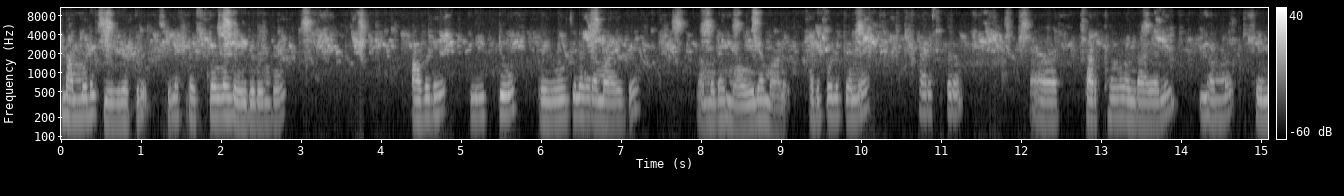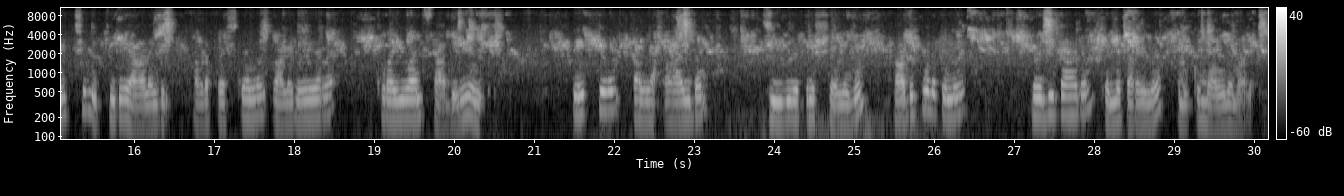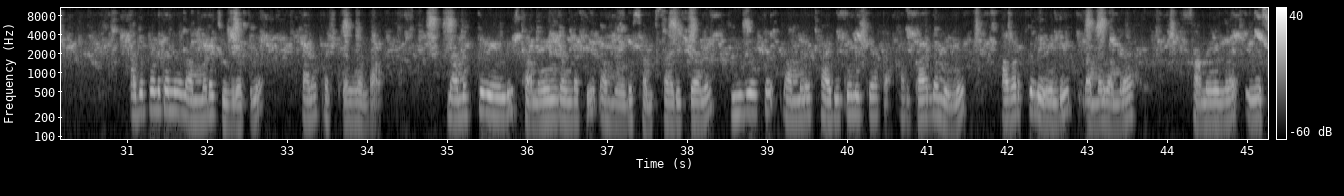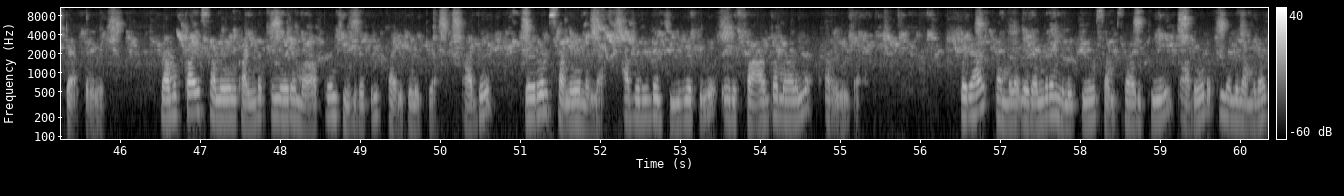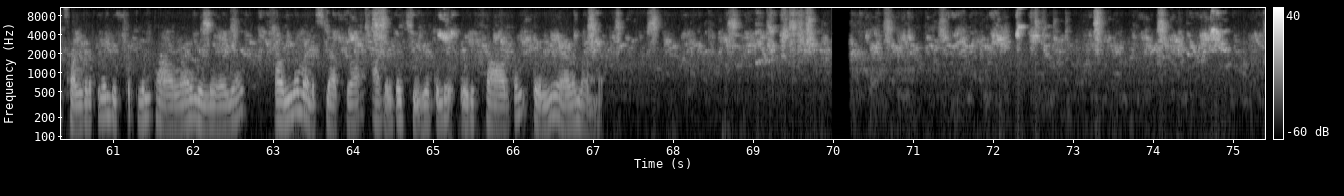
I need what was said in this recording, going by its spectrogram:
നമ്മുടെ ജീവിതത്തിൽ ചില പ്രശ്നങ്ങൾ നേരിടുമ്പോൾ അവിടെ ഏറ്റവും പ്രയോജനകരമായത് നമ്മുടെ മൗനമാണ്. അതുപോലെ തന്നെ പരസ്പരം തർക്കങ്ങളുണ്ടായാലും നമ്മൾ ക്ഷമിച്ച് നിൽക്കുകയാണെങ്കിൽ അവിടെ പ്രശ്നങ്ങൾ വളരെയേറെ കുറയുവാൻ സാധ്യതയുണ്ട്. ഏറ്റവും നല്ല ആയുധം ജീവിതത്തിൽ ക്ഷമയും അതുപോലെ തന്നെ പ്രതികാരം എന്ന് പറയുന്നത് നമുക്ക് മൗനമാണ്. അതുപോലെ തന്നെ നമ്മുടെ ജീവിതത്തിൽ പല പ്രശ്നങ്ങളുണ്ടാവും. നമുക്ക് വേണ്ടി സമയം കണ്ടെത്തി നമ്മളോട് സംസാരിക്കാനും ജീവിതത്തിൽ നമ്മളെ പരിഗണിക്കാത്ത ആൾക്കാരുടെ മുന്നിൽ അവർക്ക് വേണ്ടി നമ്മൾ നമ്മുടെ സമയങ്ങളെ വേസ്റ്റ് ആക്കരുത്. നമുക്കായി സമയം കണ്ടെത്തുന്നവരെ മാത്രം ജീവിതത്തിൽ പരിഗണിക്കുക. അത് വെറും സമയമല്ല. അവരുടെ ജീവിതത്തിലെ ഒരു ഭാഗമാണെന്ന് അറിയുക. ഒരാൾ നമ്മളെ നിരന്തരം വിളിക്കുകയും സംസാരിക്കുകയും അതോടൊപ്പം തന്നെ നമ്മുടെ സങ്കടത്തിലും ദുഃഖത്തിലും താങ്ങായി നിന്നു കഴിഞ്ഞാൽ അന്ന് മനസ്സിലാക്കുക അവരുടെ ജീവിതത്തിന്റെ ഒരു ഭാഗം തന്നെയാണ് നമ്മൾ.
